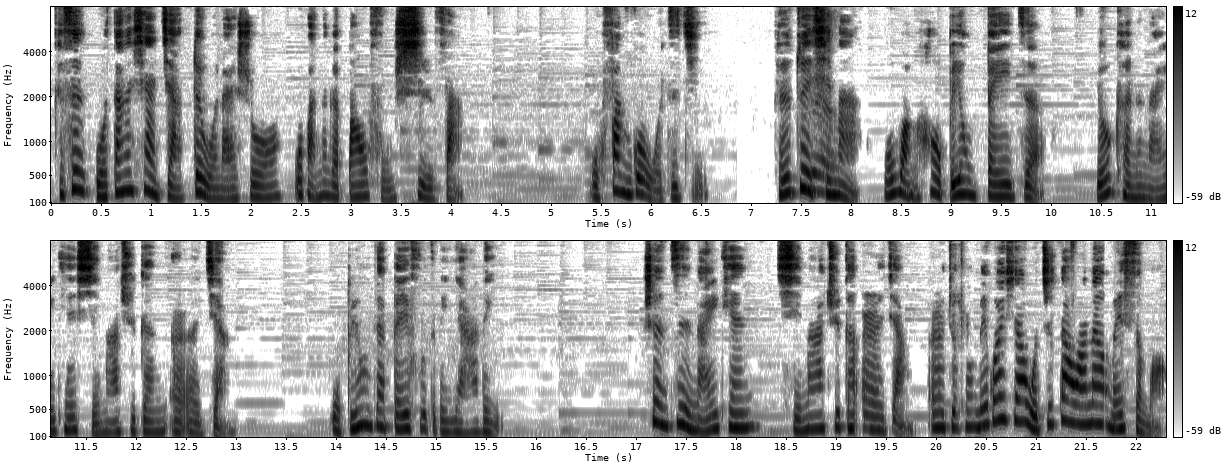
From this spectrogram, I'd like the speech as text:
可是我当下讲，对我来说，我把那个包袱释放，我放过我自己。可是最起码，我往后不用背着，有可能哪一天喜妈去跟二二讲，我不用再背负这个压力。甚至哪一天喜妈去跟二二讲，二二就说没关系啊，我知道啊，那又没什么，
